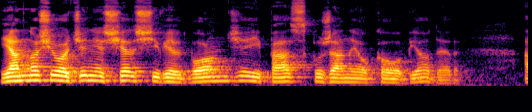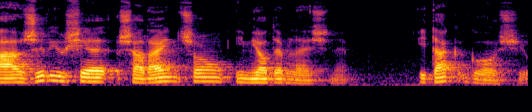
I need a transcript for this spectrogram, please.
Jan nosił odzienie z sierści wielbłądzie i pas skórzany około bioder, a żywił się szarańczą i miodem leśnym. I tak głosił.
